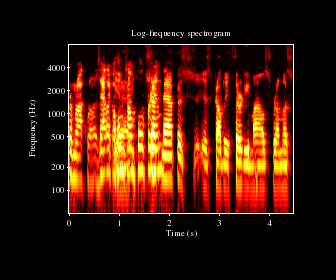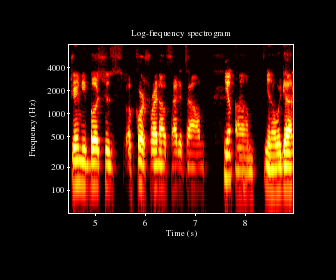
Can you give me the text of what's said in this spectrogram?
From Rockwell. Is that like a yeah. hometown pull for Chuck him? Knapp is, is probably 30 miles from us. Jamie Bush is, of course, right outside of town. Yep. Um, you know, we got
